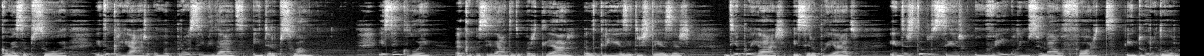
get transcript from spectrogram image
com essa pessoa e de criar uma proximidade interpessoal. Isso inclui a capacidade de partilhar alegrias e tristezas, de apoiar e ser apoiado e de estabelecer um vínculo emocional forte e duradouro.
